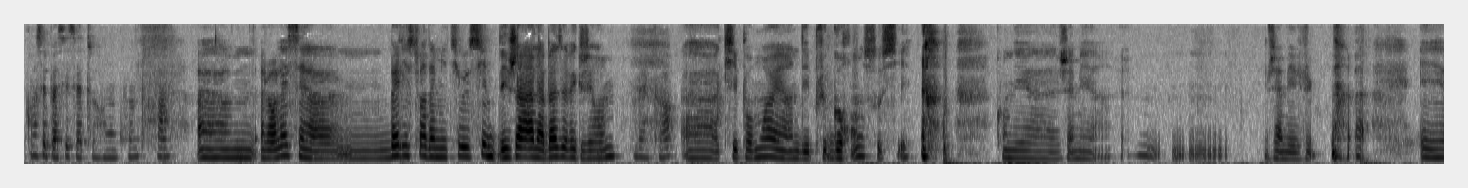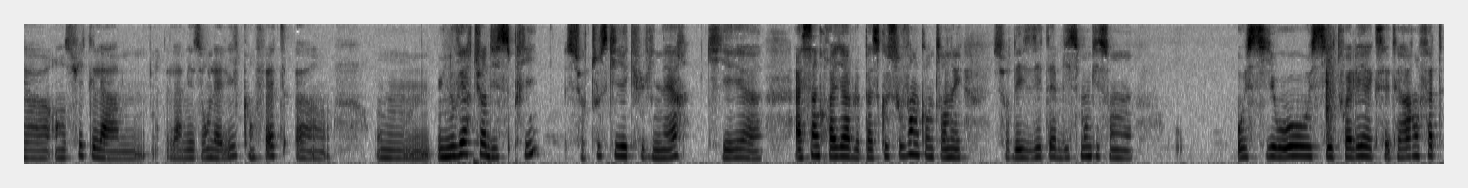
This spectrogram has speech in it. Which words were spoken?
comment s'est passée cette rencontre? Euh, Alors là, c'est euh, une belle histoire d'amitié aussi, déjà à la base avec Jérôme, qui pour moi est un des plus grands associés qu'on ait jamais, jamais vu. Et ensuite, la, la, maison Lalique, en fait, une ouverture d'esprit sur tout ce qui est culinaire, qui est assez incroyable, parce que souvent, quand on est sur des établissements qui sont aussi haut, aussi étoilé, etc. En fait,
